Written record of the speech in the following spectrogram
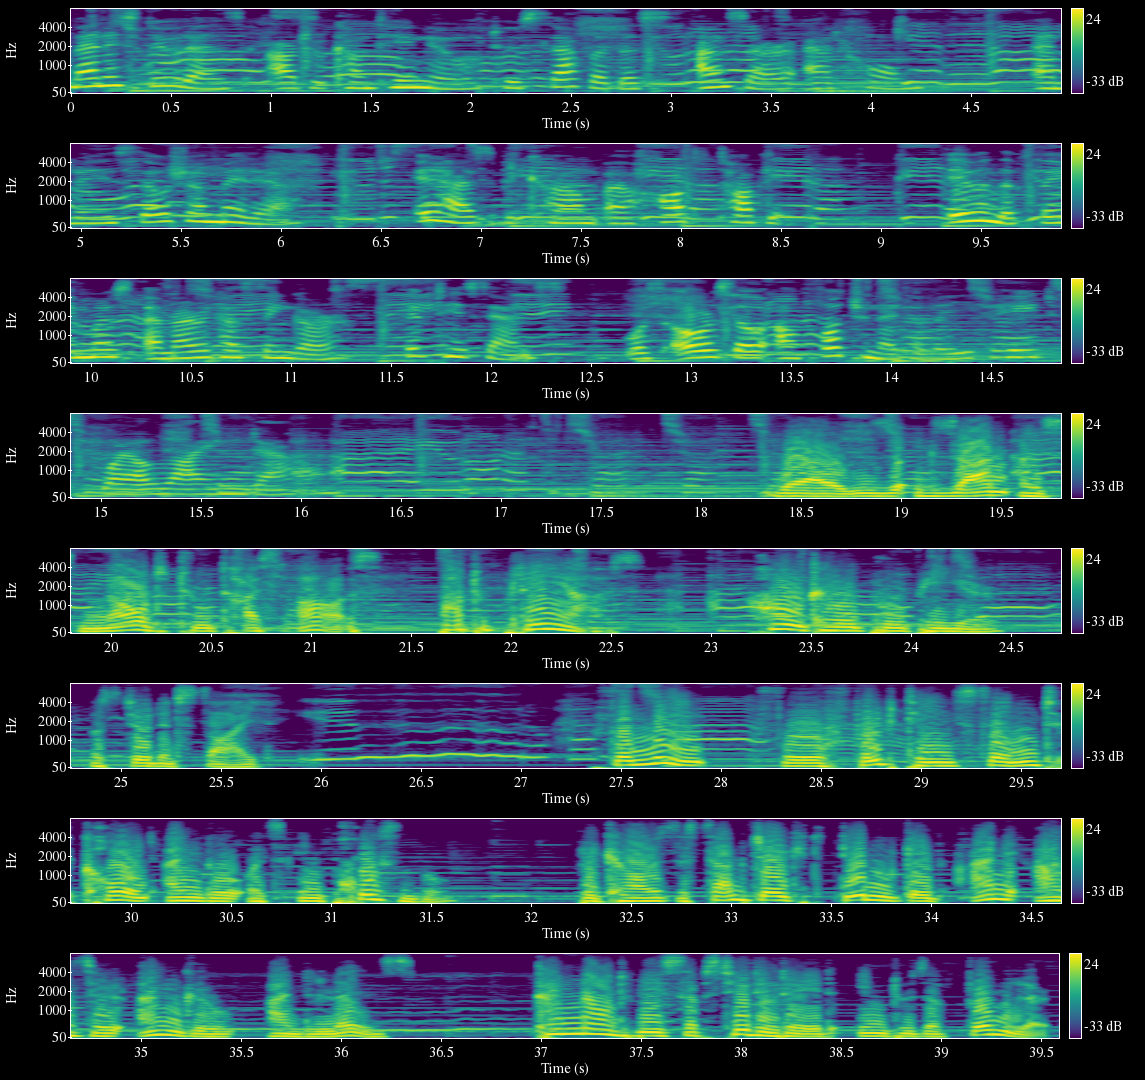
many students are to continue to suffer this answer at home and in social media. It has become a hot topic. Even the famous American singer 50 Cent was also unfortunately hit while lying down. Well, the exam is not to test us, but to play us. How can we prepare? The student sighed. For me, for 50 cent coin angle is impossible, because the subject didn't give any other angle and length, cannot be substituted into the formula.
